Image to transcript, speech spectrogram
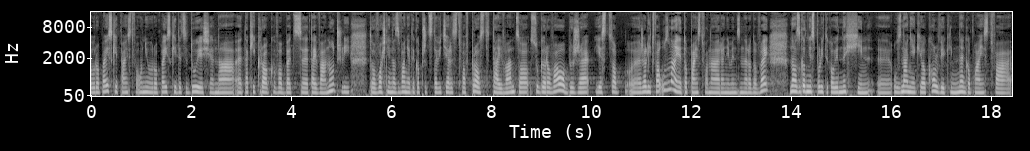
europejskie, państwo Unii Europejskiej decyduje się na e, taki krok wobec e, Tajwanu, czyli to właśnie nazwanie tego przedstawicielstwa wprost Tajwan, co sugerowałoby, że jest to, e, że Litwa uznaje to państwo na arenie międzynarodowej, no a zgodnie z polityką jednych Chin, uznanie jakiegokolwiek innego państwa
